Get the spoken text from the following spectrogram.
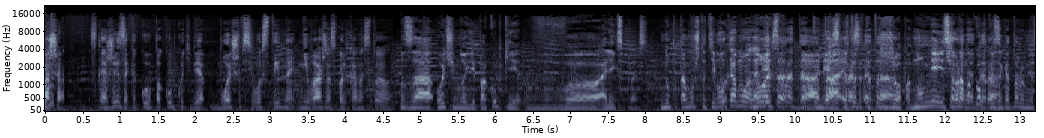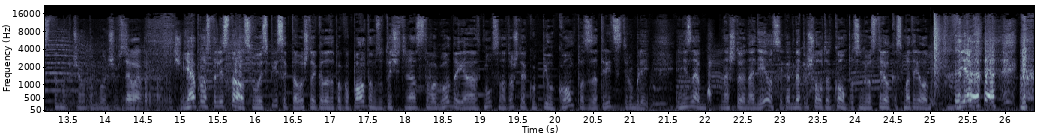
Паша, скажи, за какую покупку тебе больше всего стыдно, неважно, сколько она стоила. За очень многие покупки в Алиэкспресс. Ну, потому что, типа... Ну, come on, ну, Алиэкспресс, это, да, это, да, Алиэкспресс это, это это да. жопа. Но у меня есть Чёрная одна покупка, дыра. за которую мне стыдно почему-то больше всего. Давай, братан, начни. Я просто листал свой список того, что я когда-то покупал там с 2013 года, и я наткнулся на то, что я купил компас за 30 рублей. Я не знаю, на что я надеялся, когда пришел этот компас, у него стрелка смотрела вверх,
